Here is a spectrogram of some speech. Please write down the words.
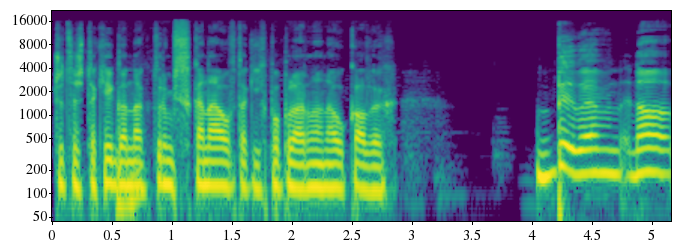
czy coś takiego na którymś z kanałów takich popularno-naukowych. Byłem, no,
